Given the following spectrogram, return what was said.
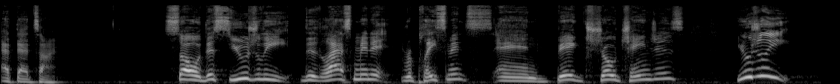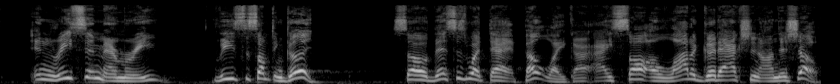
at that time. So this usually the last minute replacements and big show changes usually in recent memory leads to something good. So this is what that felt like. I, I saw a lot of good action on this show.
